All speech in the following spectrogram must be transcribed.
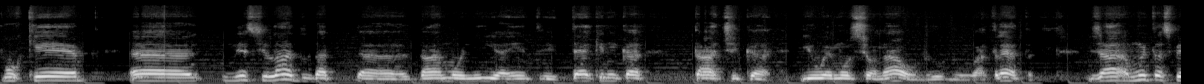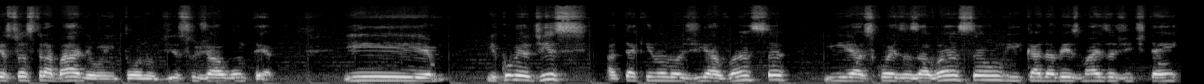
porque é, nesse lado da, da, da, harmonia entre técnica, tática e o emocional do, do atleta, já muitas pessoas trabalham em torno disso já há algum tempo. E, e como eu disse, a tecnologia avança e as coisas avançam e cada vez mais a gente tem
